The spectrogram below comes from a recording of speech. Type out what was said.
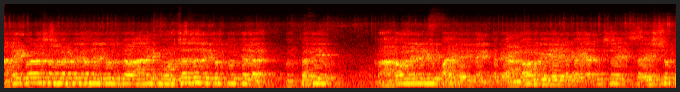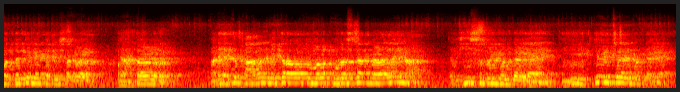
अनेक वेळा संघटनेचं नेतृत्व अनेक मोर्चाचं नेतृत्व केलं पण कधी रागावलेले मी पाहिलेले नाही कधी अंगावर गेलेले नाही म्हणजे अतिशय सहिष्णू पद्धतीने त्यांनी सगळं हाताळलं. आणि याचं कारण मित्रावर तुम्हाला पुरस्कार मिळालाय ना तर ही सगळी मंडळी आहे ही इतकी विचारी मंडळी आहे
